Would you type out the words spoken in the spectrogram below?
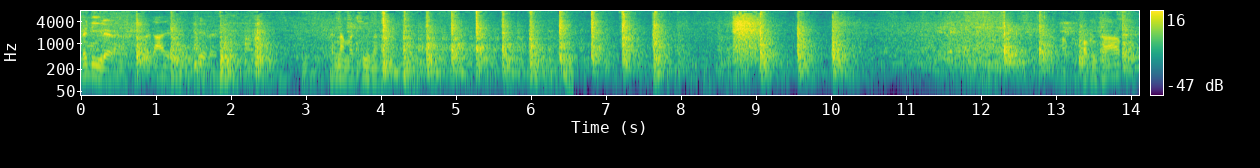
ได้ดีเลยนะครับได้โอเคเลย แนะนำอาชีพนะครับครับขอบคุณครับ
